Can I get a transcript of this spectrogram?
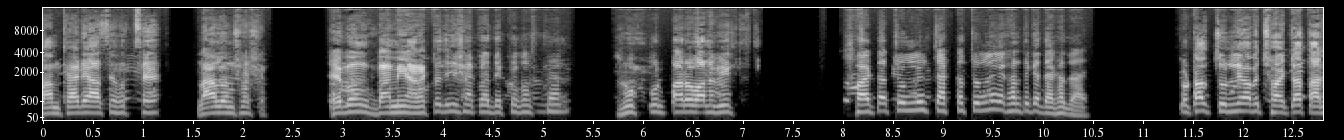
বাম সাইডে আছে হচ্ছে লালন শস্য এবং বামে আরেকটা জিনিস আপনারা দেখতে পাচ্ছেন, রূপপুর পারমাণবিক ছয়টা চল্লিশ চারটা চল্লিশ এখান থেকে দেখা যায়। টোটাল চল্লি হবে ছয়টা, তার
